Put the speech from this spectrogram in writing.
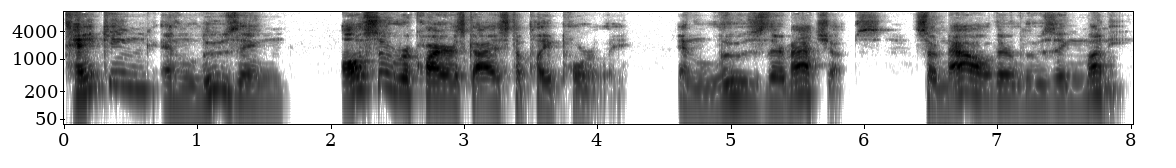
Tanking and losing also requires guys to play poorly and lose their matchups. So now they're losing money.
